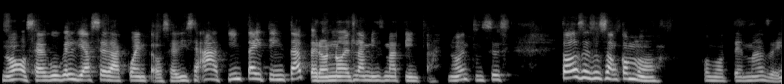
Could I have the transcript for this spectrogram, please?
¿no? O sea, Google ya se da cuenta, o sea, dice, ah, tinta y tinta, pero no es la misma tinta, ¿no? Entonces, todos esos son como, como temas de,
